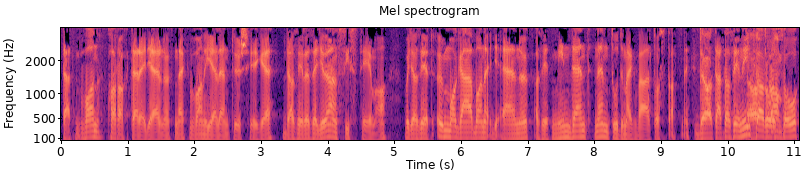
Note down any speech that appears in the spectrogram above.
tehát van karakter egy elnöknek, van jelentősége, de azért ez egy olyan szisztéma, hogy azért önmagában egy elnök azért mindent nem tud megváltoztatni. De a, Tehát azért nincs arról Trump... szó,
